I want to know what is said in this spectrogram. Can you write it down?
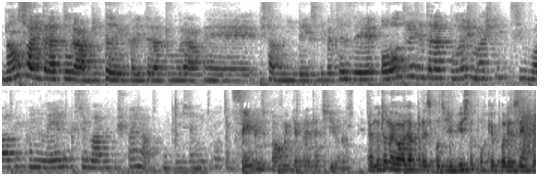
não só literatura britânica, literatura é, estadunidense, ele vai trazer outras literaturas, mas que se envolvem com o inglês ou que se envolvem com o espanhol. Então isso é muito importante. Sempre de forma interpretativa. É muito legal olhar por esse ponto de vista, porque, por exemplo,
